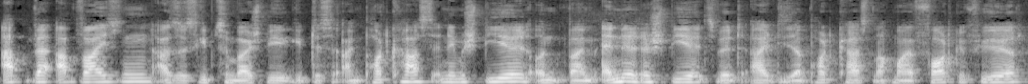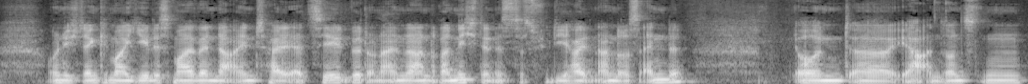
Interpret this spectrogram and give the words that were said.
ab, abweichen. Also es gibt zum Beispiel, gibt es einen Podcast in dem Spiel und beim Ende des Spiels wird halt dieser Podcast nochmal fortgeführt und ich denke mal, jedes Mal, wenn da ein Teil erzählt wird und ein anderer nicht, dann ist das für die halt ein anderes Ende. Und äh, ja, ansonsten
